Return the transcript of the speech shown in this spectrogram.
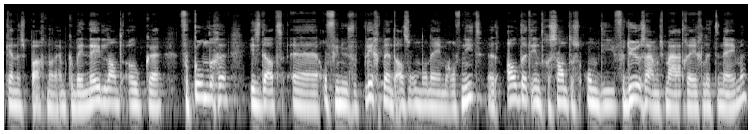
kennispartner MKB Nederland ook verkondigen, is dat of je nu verplicht bent als ondernemer of niet, het altijd interessant is om die verduurzamingsmaatregelen te nemen.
